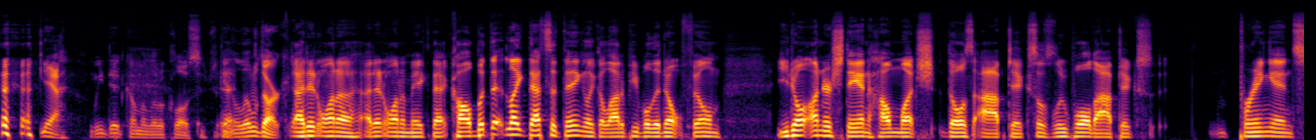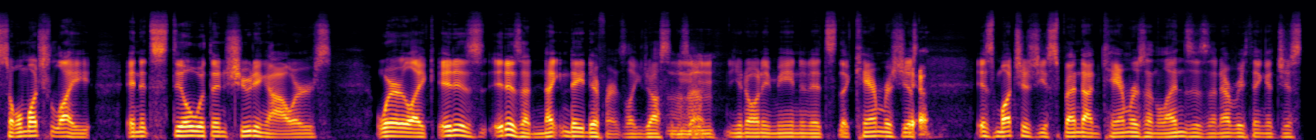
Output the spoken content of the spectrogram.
Yeah, we did come a little close. It's getting a little dark. I didn't want to I didn't want to make that call, but that, like that's the thing like a lot of people that don't film you don't understand how much those optics, those Leupold optics bring in so much light and it's still within shooting hours where like it is it is a night and day difference like Justin said. You know what I mean? And it's the cameras just Yeah. as much as you spend on cameras and lenses and everything, it just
